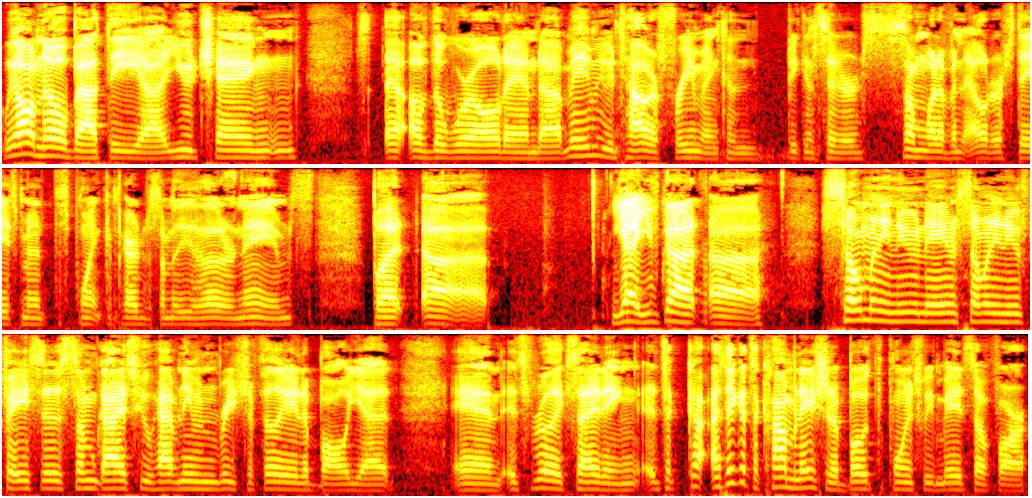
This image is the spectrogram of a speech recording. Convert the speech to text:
we all know about the uh, Yu Chang uh, of the world, and uh, maybe even Tyler Freeman can be considered somewhat of an elder statesman at this point compared to some of these other names. But uh, yeah, you've got uh, so many new names, so many new faces, some guys who haven't even reached affiliated ball yet, and it's really exciting. It's a, I think it's a combination of both the points we've made so far:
